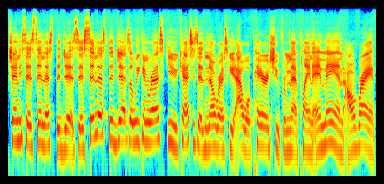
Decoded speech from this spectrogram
Shani says send us the jet. Says send us the jet so we can rescue. Cassie says no rescue. I will parachute from that plane. Amen. All right.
